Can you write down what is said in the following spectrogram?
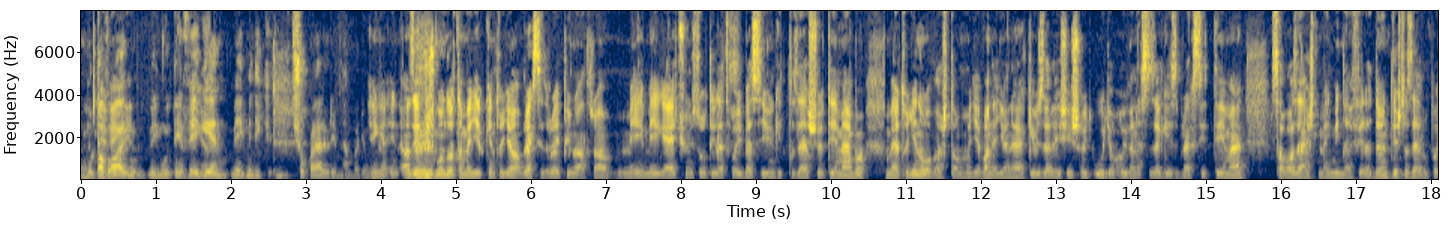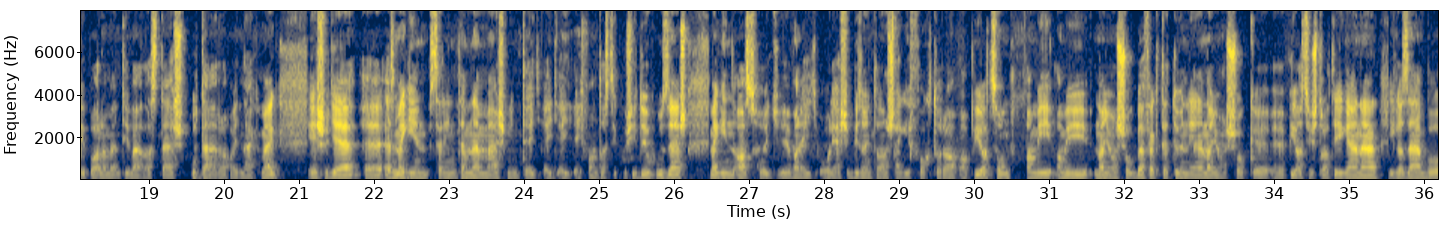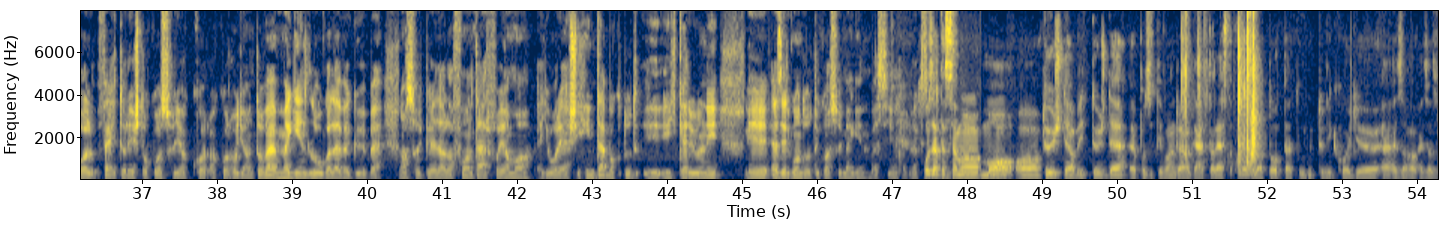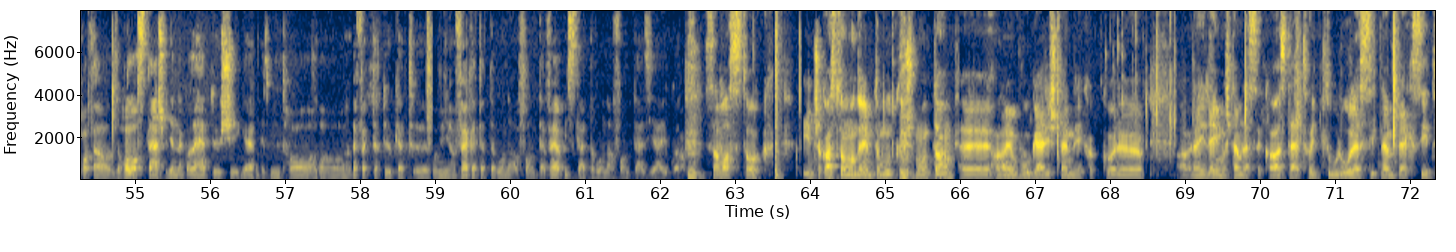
múlt tavaly, végén. még múlt év végén, Igen. még mindig sokkal előrébb nem vagyunk. Igen, én azért is gondoltam egyébként, hogy a Brexitről egy pillanatra még, még ejtsünk szót, illetve hogy beszéljünk itt az első témába, mert hogy én olvastam, hogy van egy olyan elképzelés is, hogy úgy, ahogy van ezt az egész Brexit témát, szavazást, meg mindenféle döntést az európai parlamenti választás utánra hagynák meg, és ugye e, ez megint szerintem nem más, mint egy, egy, egy, egy fantasztikus időhúzás, megint az, hogy van egy óriási bizonytalansági faktora a piacon, ami, ami nagyon sok befektetőnél, nagyon sok e, piaci stratégánál igazából fejtörést okoz, hogy akkor, akkor hogyan tovább, megint lóg a levegőbe az, hogy például a fontár folyama egy óriási hintába tud így kerülni, ezért gondoltuk azt, hogy megint beszéljünk a Brexit. Hozzáteszem, a, ma a tőzsde, a brit tőzsde pozitívan reagálta le ezt a fordulatot, tehát úgy, úgy tűnik, hogy ez a, ez, a, ez a halasztás, vagy ennek a lehetősége, ez mintha a befektetőket, hogy mondjam, felkeltette volna a fantá, felpiszkálta volna a fantáziájukat. Szavaztok. Én csak azt tudom mondani, amit a múltkor is mondtam, ha nagyon vulgáris lennék, akkor de én most nem leszek az, tehát hogy túró lesz itt, nem Brexit.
